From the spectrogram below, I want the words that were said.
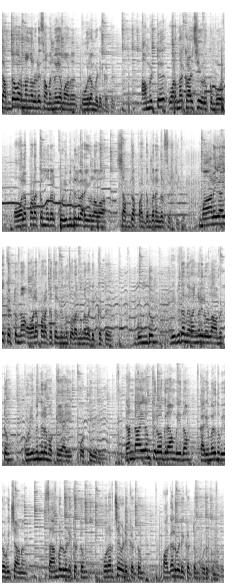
ശബ്ദവർണങ്ങളുടെ സമന്വയമാണ് പൂരം വെടിക്കെട്ട്. അമിട്ട് വർണക്കാഴ്ചയൊരുക്കുമ്പോൾ ഓലപ്പടക്കം മുതൽ കുഴിമിന്നൽ വരെയുള്ളവ ശബ്ദ പ്രകമ്പനങ്ങൾ സൃഷ്ടിക്കും. മാലയായി കെട്ടുന്ന ഓലപ്പടക്കത്തിൽ നിന്ന് തുടങ്ങുന്ന വെടിക്കെട്ട് ഗുണ്ടും വിവിധ നിറങ്ങളിലുള്ള അമിട്ടും കുഴിമിന്നലുമൊക്കെയായി പൊട്ടിവിരിയും രണ്ടായിരം കിലോഗ്രാം വീതം കരിമരുന്ന് ഉപയോഗിച്ചാണ് സാമ്പിൾ വെടിക്കെട്ടും പുലർച്ചെ വെടിക്കെട്ടും പകൽ വെടിക്കെട്ടും ഒരുക്കുന്നത്.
